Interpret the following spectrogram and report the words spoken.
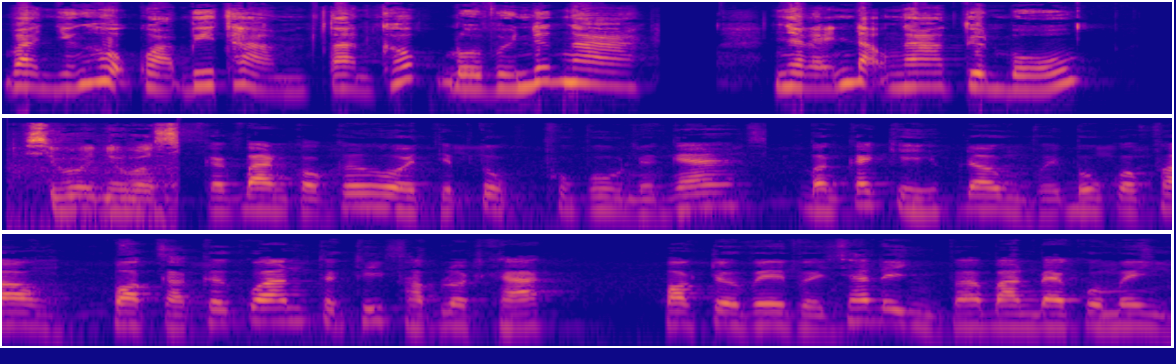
và những hậu quả bi thảm, tàn khốc đối với nước Nga. Nhà lãnh đạo Nga tuyên bố. Các bạn có cơ hội tiếp tục phục vụ nước Nga bằng cách ký hợp đồng với Bộ Quốc phòng hoặc các cơ quan thực thi pháp luật khác, hoặc trở về với gia đình và bạn bè của mình.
